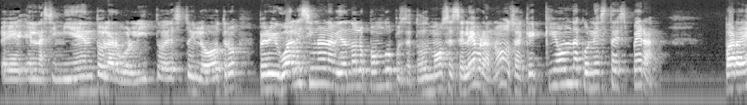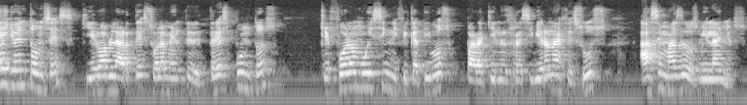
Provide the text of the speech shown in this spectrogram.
eh, el nacimiento, el arbolito, esto y lo otro, pero igual y si una Navidad no lo pongo, pues de todos modos se celebra, ¿no? O sea, ¿qué, qué onda con esta espera? Para ello entonces quiero hablarte solamente de tres puntos que fueron muy significativos para quienes recibieron a Jesús hace más de dos mil años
